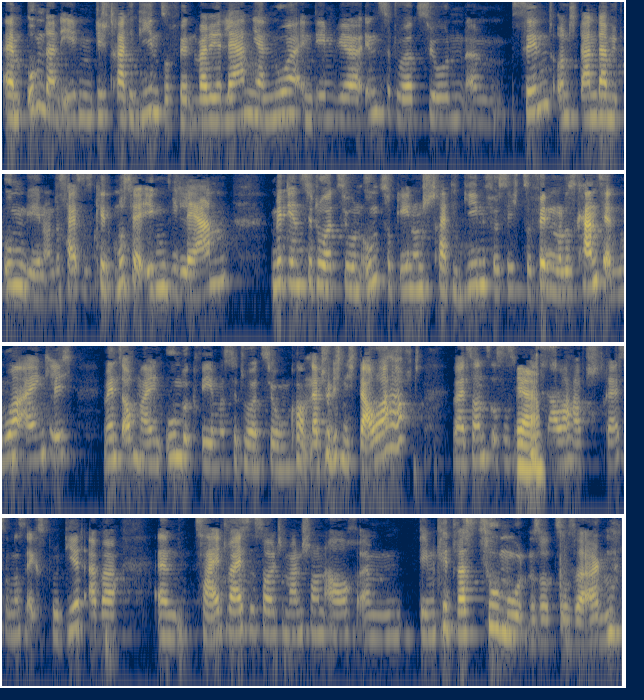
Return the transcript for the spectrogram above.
ähm, um dann eben die Strategien zu finden, weil wir lernen ja nur, indem wir in Situationen ähm, sind und dann damit umgehen. Und das heißt, das Kind muss ja irgendwie lernen, mit den Situationen umzugehen und Strategien für sich zu finden. Und das kann es ja nur eigentlich, wenn es auch mal in unbequeme Situationen kommt. Natürlich nicht dauerhaft, weil sonst ist es ja. wirklich dauerhaft Stress und es explodiert, aber ähm, zeitweise sollte man schon auch ähm, dem Kind was zumuten, sozusagen.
